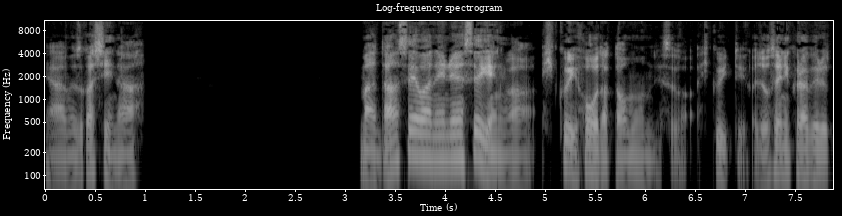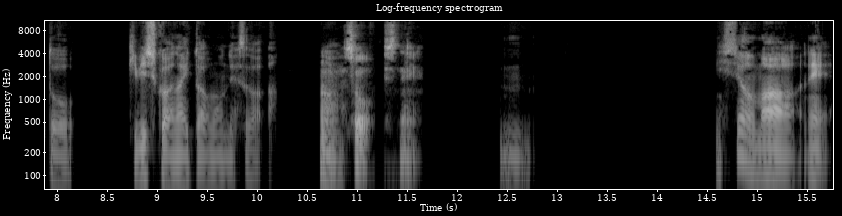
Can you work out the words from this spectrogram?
いやー、難しいな。まあ、男性は年齢制限が低い方だとは思うんですが、低いというか、女性に比べると厳しくはないとは思うんですが、うん、そうですね。うん。にしてもまあね、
